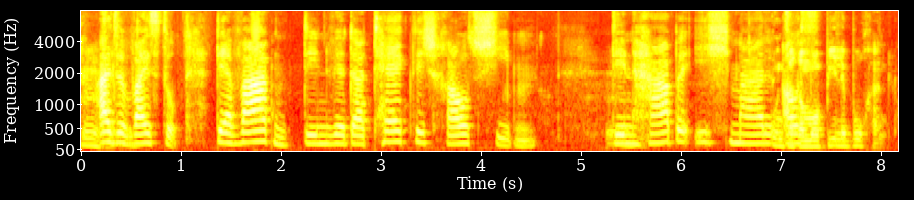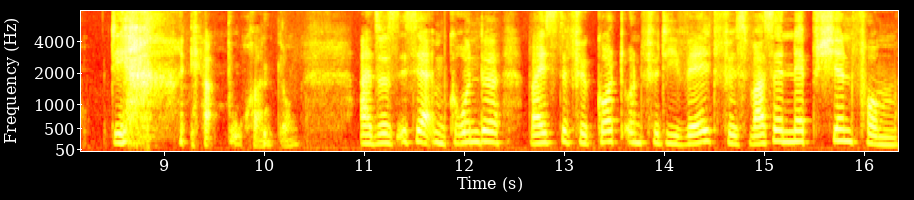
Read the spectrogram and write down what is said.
Mhm. Also weißt du, der Wagen, den wir da täglich rausschieben, mhm. den habe ich mal. Unsere mobile Buchhandlung. Die, ja, Buchhandlung. Also es ist ja im Grunde, weißt du, für Gott und für die Welt, fürs Wassernäpfchen vom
